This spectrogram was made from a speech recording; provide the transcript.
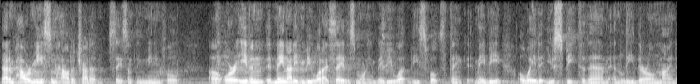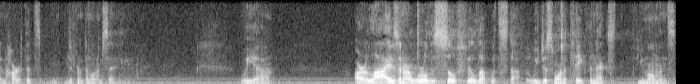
That empower me somehow to try to say something meaningful. Uh, or even, it may not even be what I say this morning. It may be what these folks think. It may be a way that you speak to them and lead their own mind and heart that's different than what I'm saying. We, uh, our lives and our world is so filled up with stuff that we just want to take the next few moments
